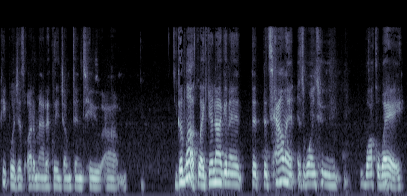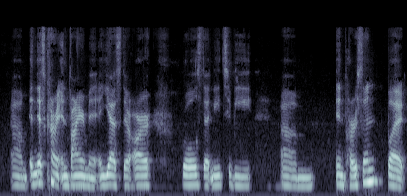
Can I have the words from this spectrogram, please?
people just automatically jumped into, um, good luck. Like you're not gonna the, the talent is going to walk away um, in this current environment. And yes, there are roles that need to be um, in person, but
